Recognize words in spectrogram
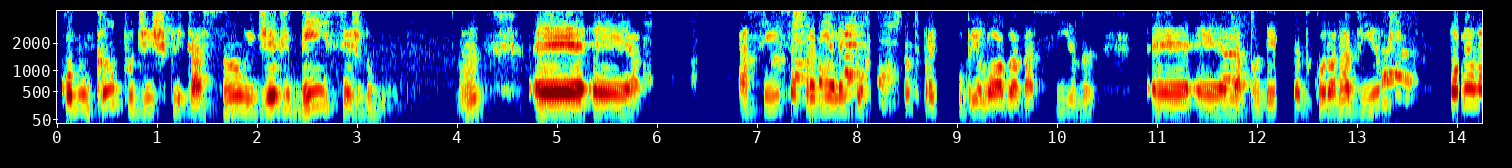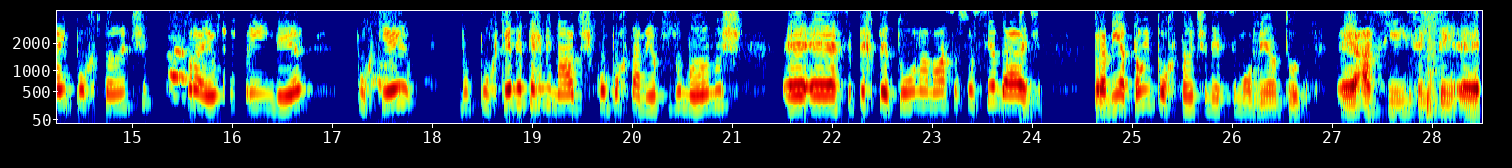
como um campo de explicação e de evidências do mundo. Né? É, é, a ciência, para mim, ela é importante tanto para descobrir logo a vacina é, é, da pandemia do coronavírus, como ela é importante para eu compreender por que, por que determinados comportamentos humanos é, é, se perpetuam na nossa sociedade. Para mim é tão importante nesse momento é, a ciência é,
